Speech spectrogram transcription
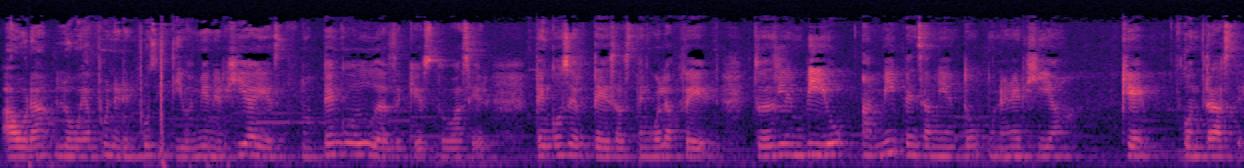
ahora lo voy a poner en positivo en mi energía y es, no tengo dudas de que esto va a ser, tengo certezas, tengo la fe, entonces le envío a mi pensamiento una energía que contraste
